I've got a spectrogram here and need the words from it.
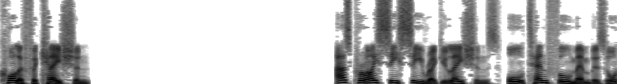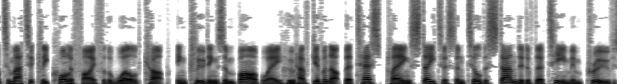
Qualification As per ICC regulations, all ten full members automatically qualify for the World Cup, including Zimbabwe who have given up their test playing status until the standard of their team improves.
